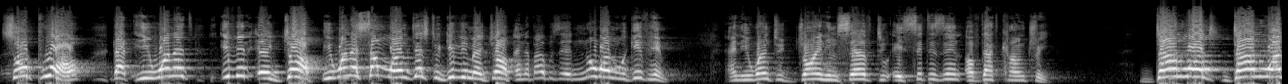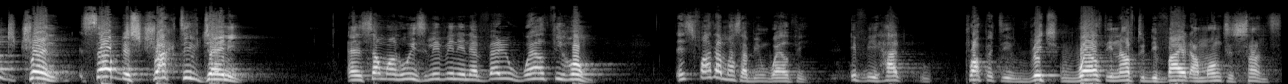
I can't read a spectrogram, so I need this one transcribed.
So poor that he wanted even a job. He wanted someone just to give him a job. And the Bible said no one will give him. And he went to join himself to a citizen of that country. Downward, downward trend, self destructive journey. And someone who is living in a very wealthy home. His father must have been wealthy if he had property, rich, wealth enough to divide amongst his sons.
